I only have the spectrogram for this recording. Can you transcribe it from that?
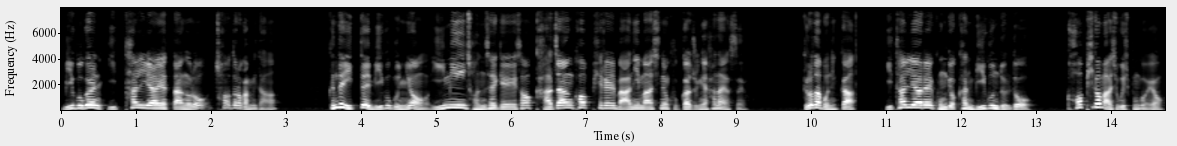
미국은 이탈리아의 땅으로 쳐들어갑니다. 근데 이때 미국은요, 이미 전 세계에서 가장 커피를 많이 마시는 국가 중에 하나였어요. 그러다 보니까 이탈리아를 공격한 미군들도 커피가 마시고 싶은 거예요.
